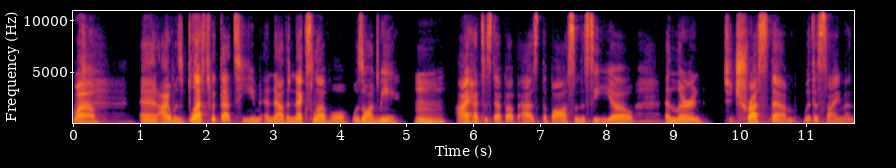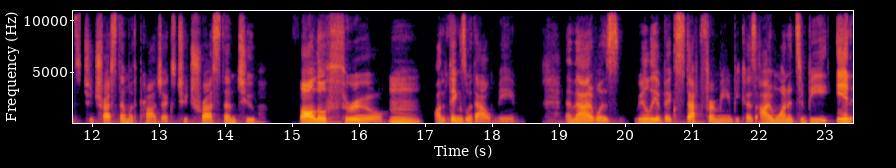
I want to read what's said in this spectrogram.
Wow. And I was blessed with that team. And now the next level was on me. Mm. I had to step up as the boss and the CEO and learn to trust them with assignments, to trust them with projects, to trust them to follow through Mm. on things without me. And that was really a big step for me because I wanted to be in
